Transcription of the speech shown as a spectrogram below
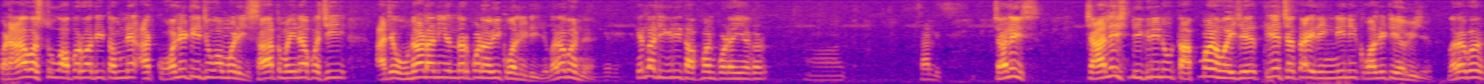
પણ આ વસ્તુ વાપરવાથી તમને આ ક્વોલિટી જોવા મળી. સાત મહિના પછી આજે ઉનાળાની અંદર પણ આવી ક્વોલિટી છે. બરાબર ને? કેટલા ડિગ્રી તાપમાન પડે અહીંયા આગળ? ચાલીસ. ચાલીસ? ચાલીસ ડિગ્રીનું તાપમાન હોય છે તે છતાંય રીંગણીની ક્વોલિટી આવી છે. બરાબર?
